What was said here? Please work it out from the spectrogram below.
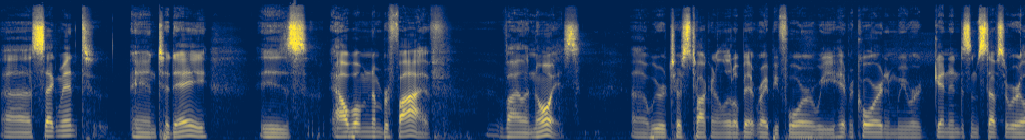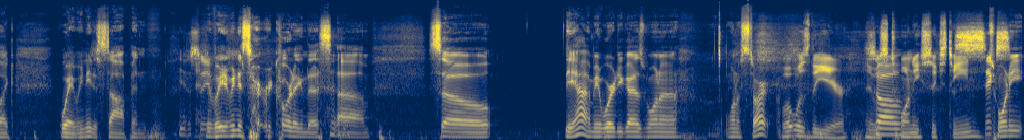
uh, segment. And today is album number five, Violent Noise. Uh, we were just talking a little bit right before we hit record, and we were getting into some stuff. So we were like, "Wait, we need to stop and Yeah, we, we need to start recording this." Um, so, yeah, I mean, where do you guys want to want to start? What was the year? It So- was 2016. Six, 20,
